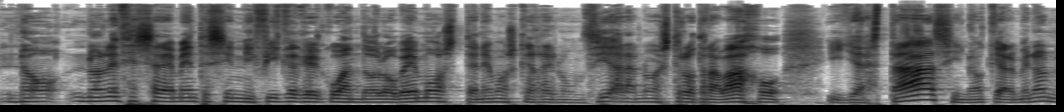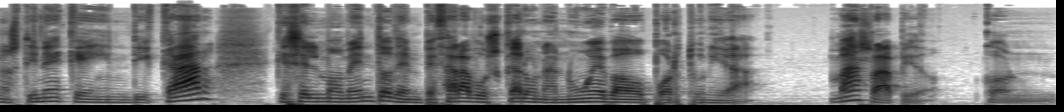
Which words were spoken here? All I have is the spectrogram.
no, no necesariamente significa que cuando lo vemos tenemos que renunciar a nuestro trabajo y ya está, sino que al menos nos tiene que indicar que es el momento de empezar a buscar una nueva oportunidad. Más rápido, con,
